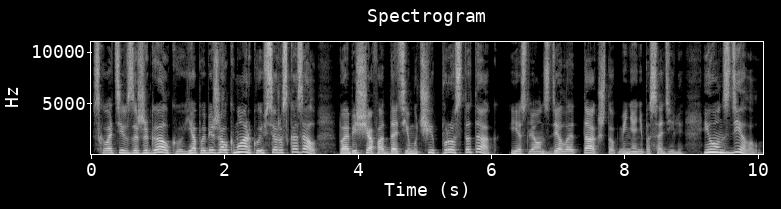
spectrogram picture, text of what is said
Схватив зажигалку, я побежал к Марку и все рассказал, пообещав отдать ему чип просто так, если он сделает так, чтоб меня не посадили. И он сделал.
